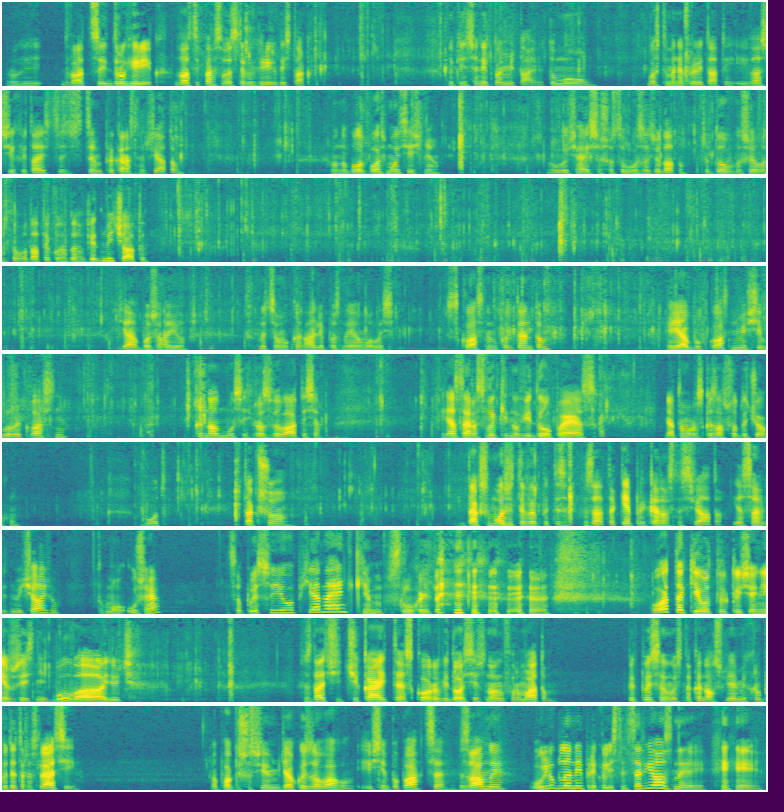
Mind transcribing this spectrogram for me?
Другий, 22 рік. 21-22 рік, десь так. До кінця не пам'ятаю. Тому можете мене привітати. І вас всіх вітаю з цим прекрасним святом. Воно було 8 січня. Вибачаюся, що забув за цю дату. Це дуже важлива дата, яку треба відмічати. Я бажаю, щоб на цьому каналі познайомились з класним контентом. І я був класним, і всі були класні. Канал мусить розвиватися. Я зараз викинув відео ПС. Я там розказав, що до чого. Вот. Так що. Так що можете випити за таке прекрасне свято. Я сам відмічаю, тому уже Записую його п'яненьким. Слухайте. От такі от приключення в житті бувають. Значить, чекайте скоро відосів з новим форматом. Підписуємось на канал, щоб я міг робити трансляції. А поки що всім дякую за увагу і всім па-па. Це з вами улюблений приколіст серйозний. Хе-хе.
